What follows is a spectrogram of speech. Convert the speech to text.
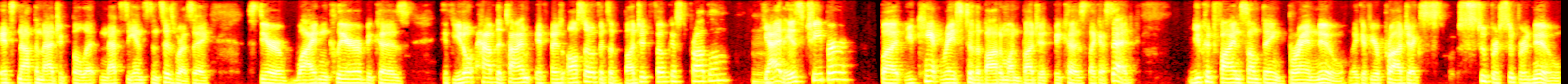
It's not the magic bullet, and that's the instances where I say steer wide and clear because if you don't have the time, if there's also if it's a budget focused problem, mm. yeah, it is cheaper, but you can't race to the bottom on budget because, like I said, you could find something brand new. Like if your project's super super new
